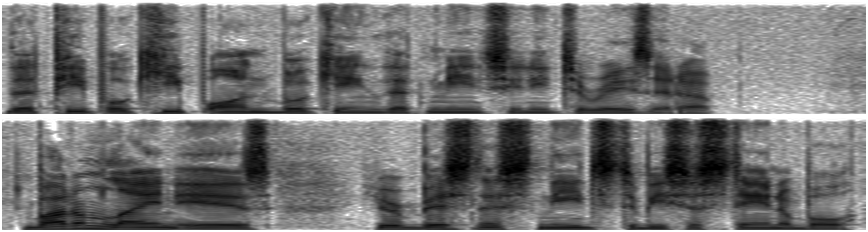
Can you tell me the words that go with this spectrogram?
that people keep on booking, that means you need to raise it up. Bottom line is your business needs to be sustainable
